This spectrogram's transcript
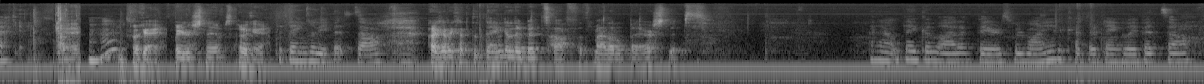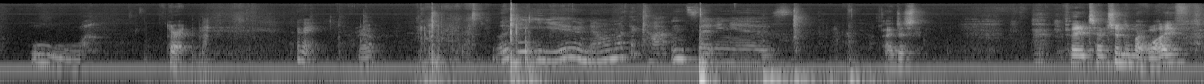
Okay. Okay. Mm-hmm. Okay. Bear snips. Okay. The dangly bits off. I gotta cut the dangly bits off with my little bear snips. I don't think a lot of bears would want you to cut their dangly bits off. Ooh. All right. Okay. Yeah. Look at you knowing what the cotton setting is. I just pay attention to my wife.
